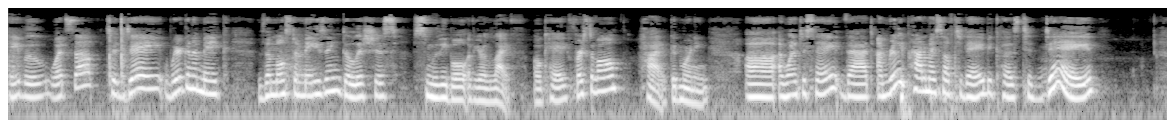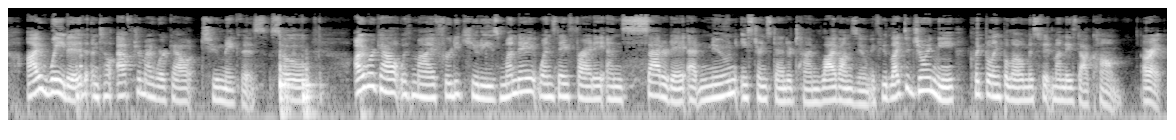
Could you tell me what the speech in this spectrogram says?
Hey boo, what's up? Today we're gonna make the most amazing, delicious smoothie bowl of your life, okay? First of all, hi, good morning. Uh, I wanted to say that I'm really proud of myself today because today I waited until after my workout to make this. So I work out with my Fruity Cuties Monday, Wednesday, Friday, and Saturday at noon Eastern Standard Time live on Zoom. If you'd like to join me, click the link below, misfitmondays.com. All right,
